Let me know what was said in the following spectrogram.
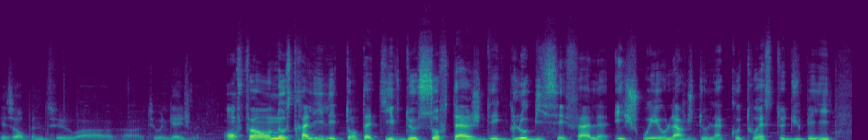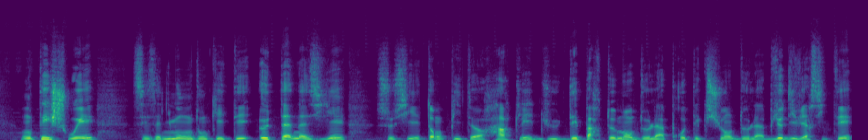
is open to, uh, uh, to engagement. Enfin, en Australie, les tentatives de sauvetage des globicéphales échouées au large de la côte ouest du pays ont échoué. Ces animaux ont donc été euthanasiés. Ceci étant, Peter Hartley du département de la protection de la biodiversité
